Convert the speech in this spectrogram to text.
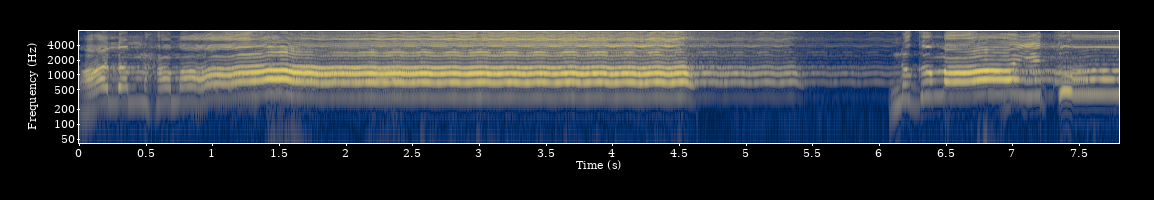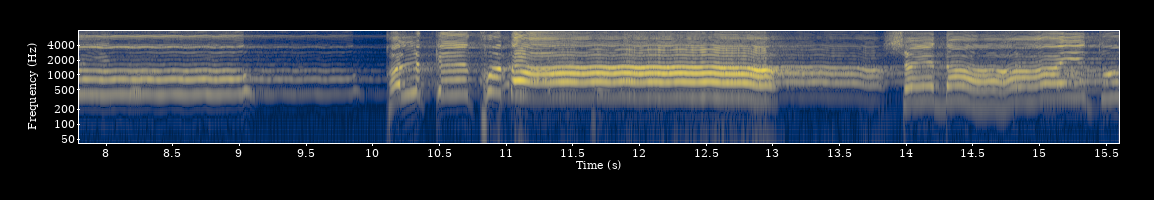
আলম হামা। নুগমায় তু। খলকে খুদা। সদায় তু।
